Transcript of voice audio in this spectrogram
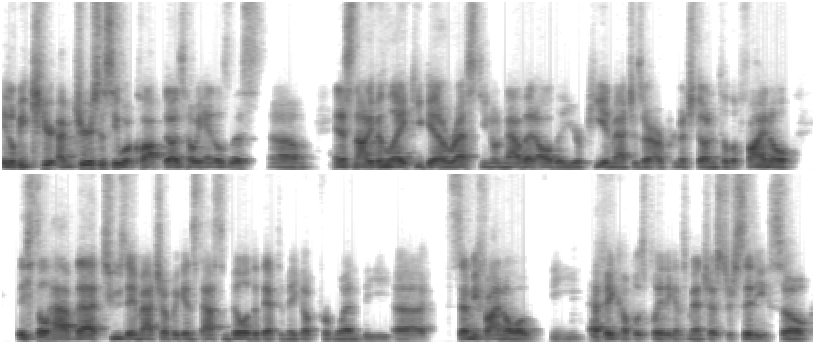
it'll be cur- I'm curious to see what Klopp does, how he handles this. Um, and it's not even like you get a rest. You know now that all the European matches are, are pretty much done until the final they still have that Tuesday matchup against Aston Villa that they have to make up from when the uh, semifinal of the FA Cup was played against Manchester City. So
